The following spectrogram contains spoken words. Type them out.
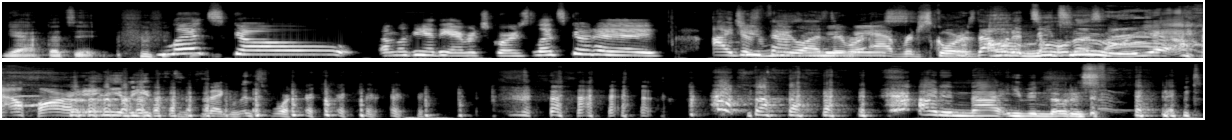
Yeah, that's it. Let's go. I'm looking at the average scores. Let's go to. I just 2000 realized there were average scores. That Oh, would have me told us too, yeah. how hard any of these segments were. I did not even notice that.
